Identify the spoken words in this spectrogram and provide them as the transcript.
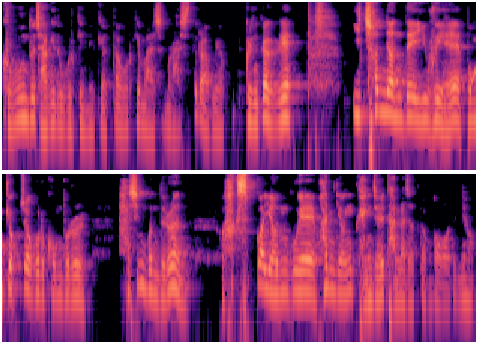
그분도 자기도 그렇게 느꼈다고 그렇게 말씀을 하시더라고요. 그러니까 그게 2000년대 이후에 본격적으로 공부를 하신 분들은 학습과 연구의 환경이 굉장히 달라졌던 거거든요.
